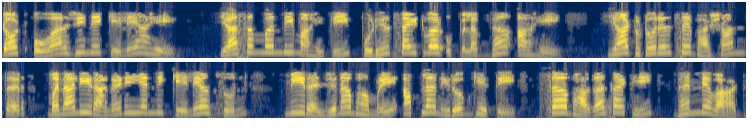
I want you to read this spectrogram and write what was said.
डॉट ने केले आहे. यासंबंधी माहिती पुढील साईटवर उपलब्ध आहे. ह्या ट्युटोरियलचे भाषांतर मनाली रानडे यांनी केले असून मी रंजना भांबळे आपला निरोप घेते. सहभागासाठी धन्यवाद.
